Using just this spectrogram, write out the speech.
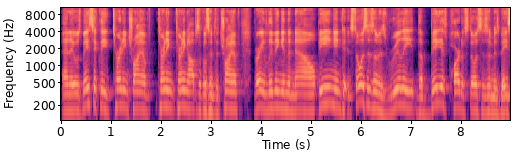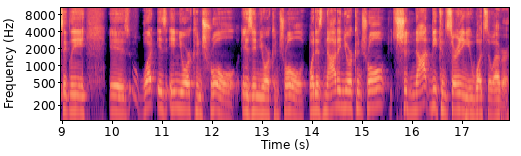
and it was basically turning triumph, turning turning obstacles into triumph, very living in the now. Being in Stoicism is really the biggest part of Stoicism is basically is what is in your control is in your control. What is not in your control should not be concerning you whatsoever.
